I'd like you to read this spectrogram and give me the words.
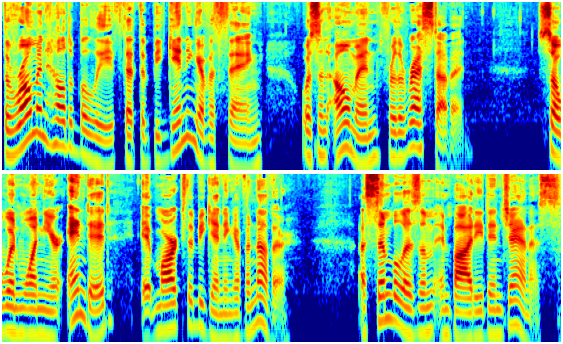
The Roman held a belief that the beginning of a thing was an omen for the rest of it. So when one year ended, it marked the beginning of another a symbolism embodied in Janus.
